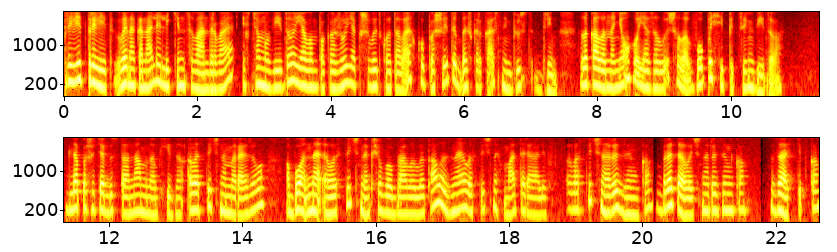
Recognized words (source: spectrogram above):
Привіт-привіт! Ви на каналі Лікінс Вандерве і в цьому відео я вам покажу, як швидко та легко пошити безкаркасний бюст Dream. Лекала на нього я залишила в описі під цим відео. Для пошиття бюста нам необхідно еластичне мережево або нееластичне, якщо ви обрали лекала з нееластичних матеріалів, еластична резинка, бретелечна резинка, застіпка,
